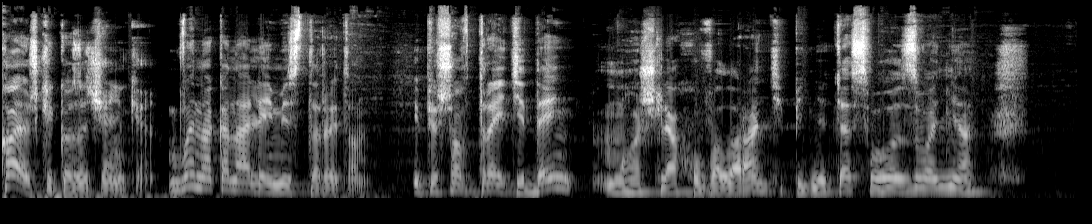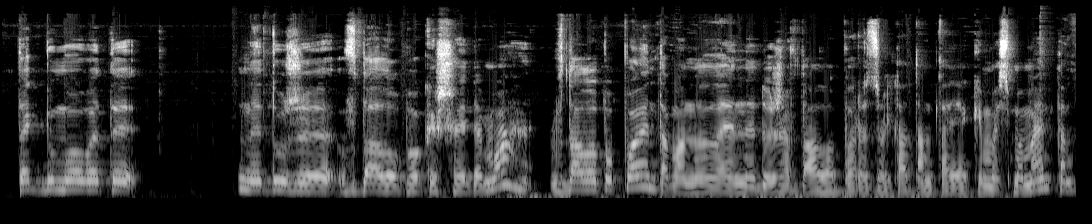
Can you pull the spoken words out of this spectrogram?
Хаюшки козаченьки, ви на каналі Містер Ритон. І пішов третій день мого шляху в Валоранті підняття свого звання. Так би мовити, не дуже вдало поки що йдемо. Вдало по поінтам, але не дуже вдало по результатам та якимось моментам.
